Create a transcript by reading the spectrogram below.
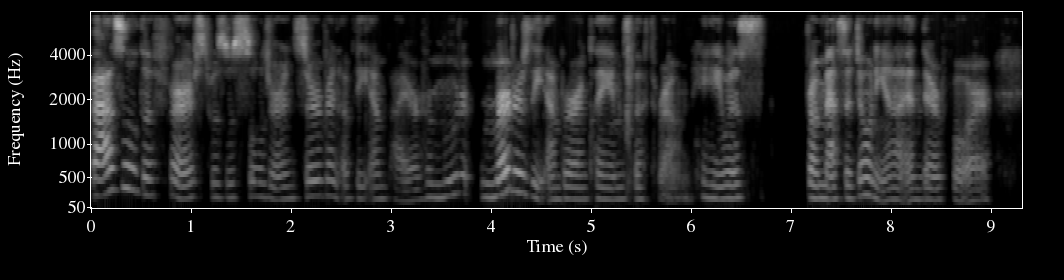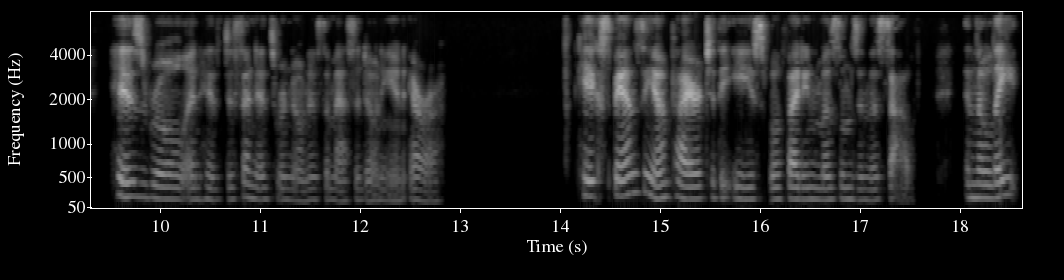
Basil I was a soldier and servant of the empire who murders the emperor and claims the throne. He was from Macedonia, and therefore his rule and his descendants were known as the Macedonian era. He expands the empire to the east while fighting Muslims in the south. In the late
